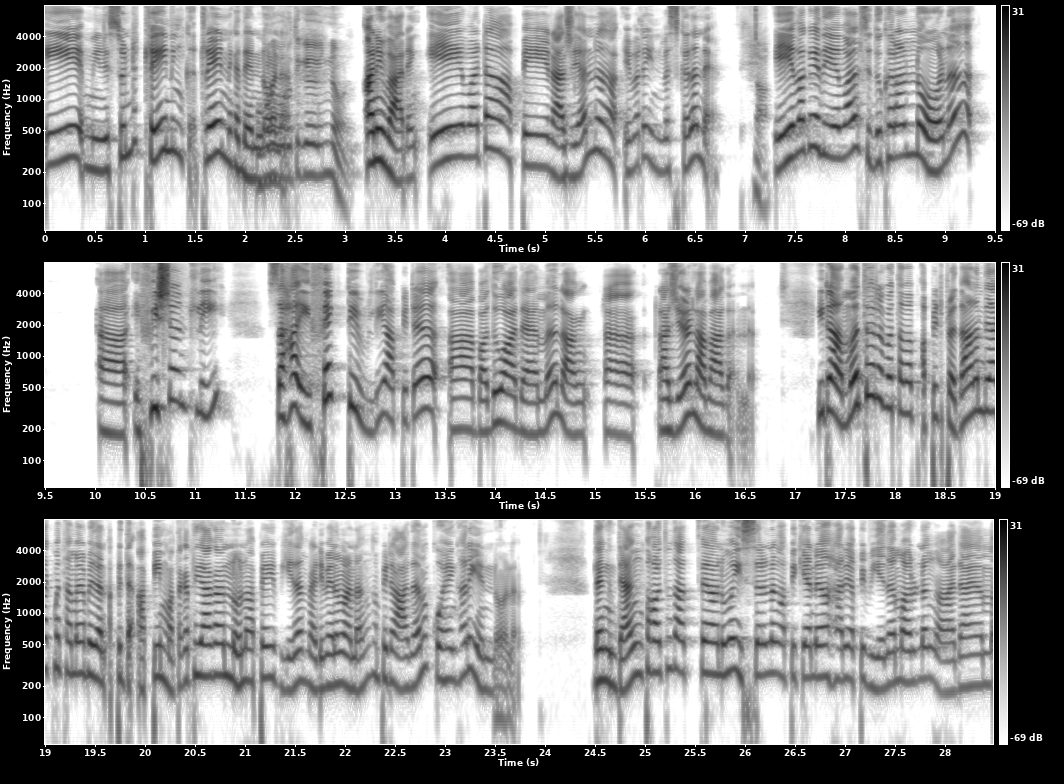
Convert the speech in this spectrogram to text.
ඒ මිනිස්සුන්ට ට්‍රේනිං ට්‍රේන් එක දෙන්න ඕන. ෘතික ඉන්න අනිවාරෙන් ඒවට අපේ රජයන් ඒවට ඉන්වස් කළ නෑ. ඒ වගේ දේවල් සිදු කරන්න ඕන එෆිෂන්ටලි සහ ඉෆෙක්ටිව්ලි අපිට බදු ආදෑම රජයට ලබාගන්න ඊට අමතරව තව අපිට ප්‍රධාන දෙයක්ම තමයි අපි දැන්- අපිට අපි මතකතියාගන්න ඕන අපේ වියදම් වැඩි වෙනවා නම් අපිට ආදායම කොහෙන් හරි එන්න ඕන. දැන් දැන් පවත්න තත්වය අනුව ඉස්සරන අපි කියන හරි අපි වියදම් අරුණං ආදායම්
